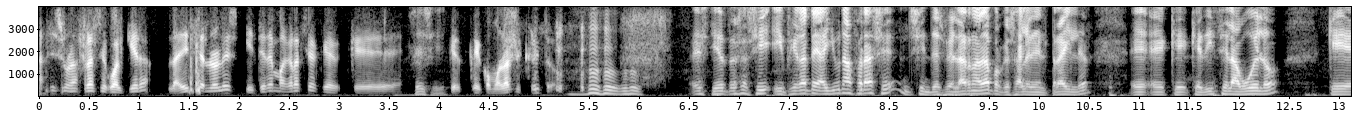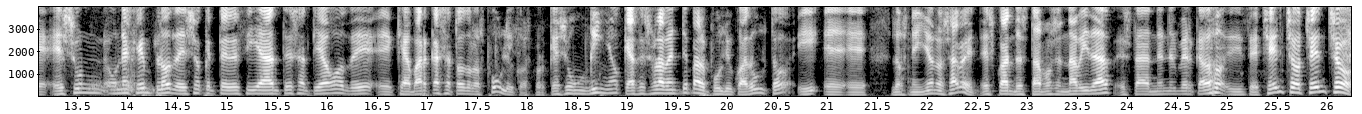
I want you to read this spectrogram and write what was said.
Haces una frase cualquiera, la dice Loles y tiene más gracia que, que, Sí, sí. que, que como lo has escrito. Es cierto, es así. Y fíjate, hay una frase, sin desvelar nada, porque sale en el tráiler, eh, eh, que, que dice el abuelo, que es un, un ejemplo de eso que te decía antes, Santiago, de eh, que abarcas a todos los públicos, porque es un guiño que hace solamente para el público adulto y eh, eh, los niños no saben. Es cuando estamos en Navidad, están en el mercado y dice, Chencho, Chencho.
